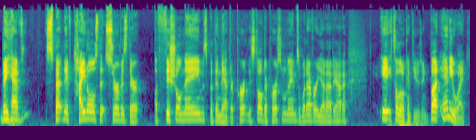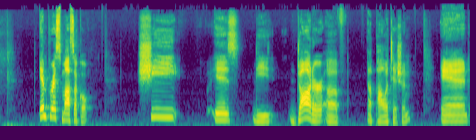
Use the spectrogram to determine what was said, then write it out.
they have spe- they have titles that serve as their official names, but then they have their per- they still have their personal names or whatever. Yada yada. It's a little confusing, but anyway, Empress Masako, she is the daughter of a politician, and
